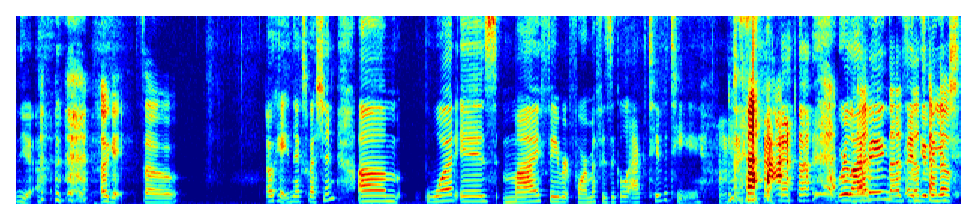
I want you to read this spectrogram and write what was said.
yeah. okay, so okay, next question. Um what is my favorite form of physical activity? we're laughing that's- and that's giving kind each- of-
